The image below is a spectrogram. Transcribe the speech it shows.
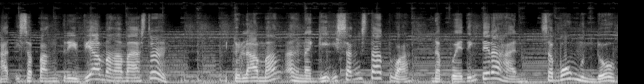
At isa pang trivia mga master, ito lamang ang nag-iisang estatwa na pwedeng tirahan sa buong mundo.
